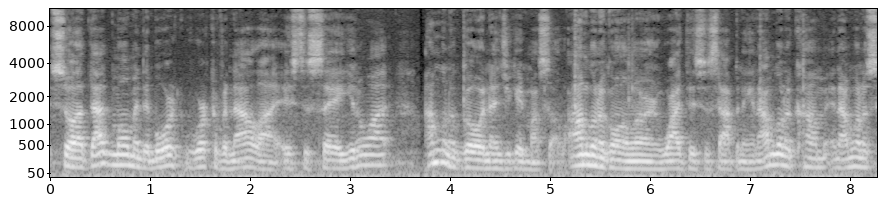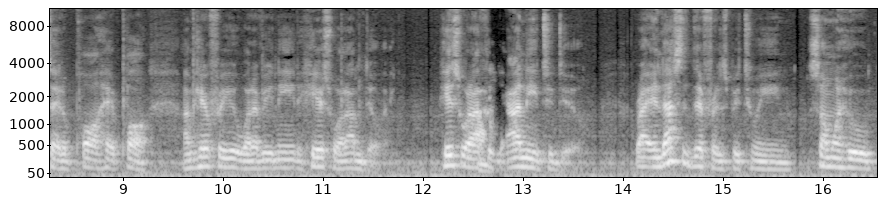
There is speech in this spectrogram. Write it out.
So at that moment, the work, work of an ally is to say, you know what? I'm going to go and educate myself. I'm going to go and learn why this is happening. And I'm going to come and I'm going to say to Paul, hey, Paul, I'm here for you. Whatever you need, here's what I'm doing. Here's what I think I need to do. Right. And that's the difference between someone who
